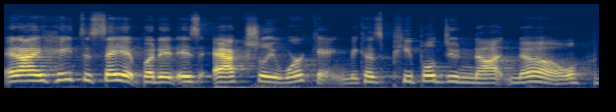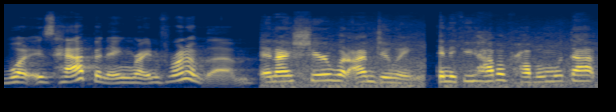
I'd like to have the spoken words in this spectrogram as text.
And I hate to say it, but it is actually working because people do not know what is happening right in front of them. And I share what I'm doing. And if you have a problem with that,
